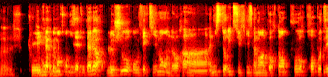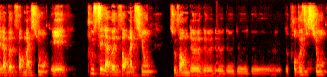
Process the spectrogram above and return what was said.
Euh, c'est exactement ce qu'on disait tout à l'heure. Le jour où effectivement on aura un, historique suffisamment important pour proposer la bonne formation et pousser la bonne formation sous forme de, de, de, de propositions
